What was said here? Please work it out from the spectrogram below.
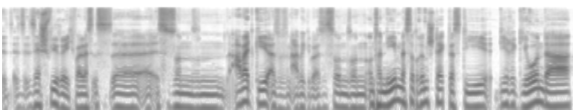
äh, sehr schwierig, weil das ist, äh, ist so, ein, so ein Arbeitgeber, also so ein Arbeitgeber, es ist so ein, so ein Unternehmen, das da drin steckt, das die, die Region da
